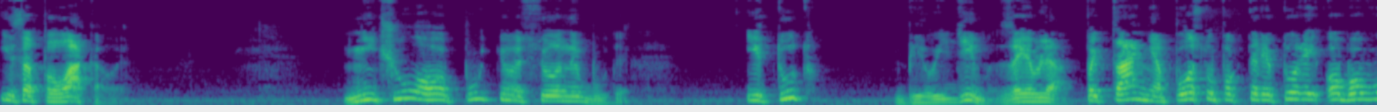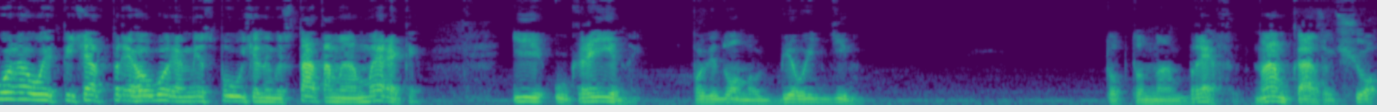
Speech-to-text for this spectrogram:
і заплакали. Нічого путнього з цього не буде. І тут Білий дім заявляв, питання поступок територій обговорювали під час переговорів між Сполученими Штатами Америки і Україною, повідомив Білий Дім. Тобто нам брешуть. Нам кажуть, що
